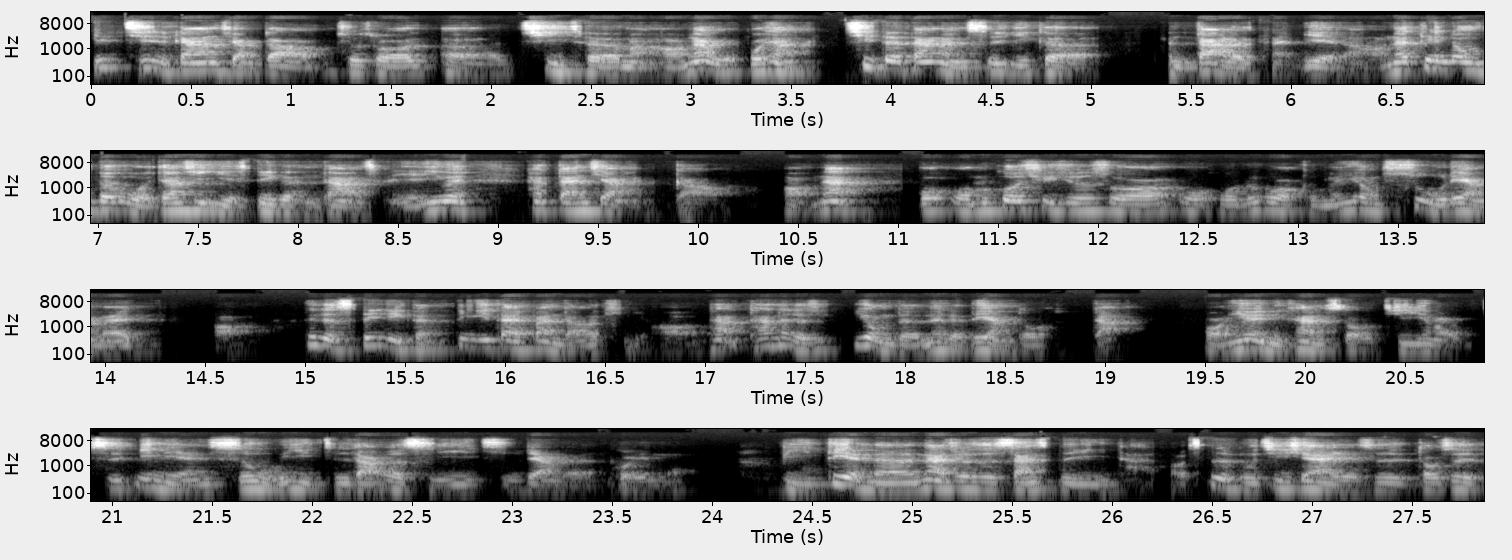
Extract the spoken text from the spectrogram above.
其其实刚刚讲到，就是说呃汽车嘛，哈，那我我想汽车当然是一个很大的产业了哈。那电动车我相信也是一个很大的产业，因为它单价很高，哦，那。我我们过去就是说，我我如果我们用数量来，哦，那个 Silicon 第一代半导体，哦，它它那个用的那个量都很大，哦，因为你看手机，哈，是一年十五亿只到二十亿只这样的规模，笔电呢，那就是三四亿台，哦，伺服器现在也是都是，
